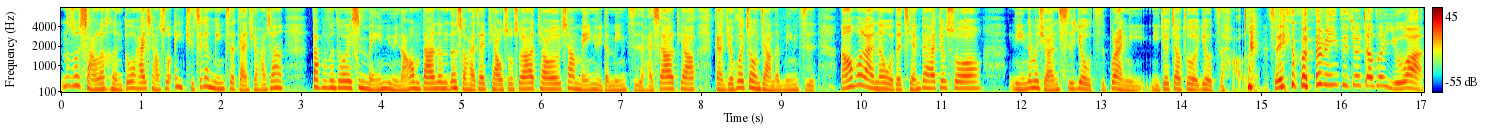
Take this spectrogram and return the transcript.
那时候想了很多，还想说，哎，取这个名字感觉好像大部分。都会是美女，然后我们大家那那时候还在挑，说说要挑像美女的名字，还是要挑感觉会中奖的名字。然后后来呢，我我的前辈他就说：“你那么喜欢吃柚子，不然你你就叫做柚子好了。”所以我的名字就叫做油啊。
